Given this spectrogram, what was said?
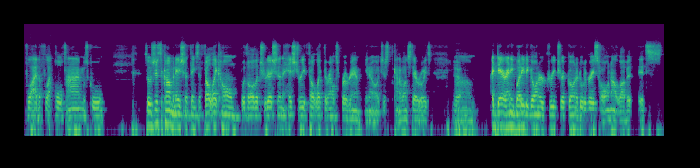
fly the flat whole time was cool. So it was just a combination of things. It felt like home with all the tradition and the history. It felt like the Reynolds program, you know, just kind of on steroids. Yeah. Um, I dare anybody to go on a recruiting trip, go on a to Grace Hall and not love it. It's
